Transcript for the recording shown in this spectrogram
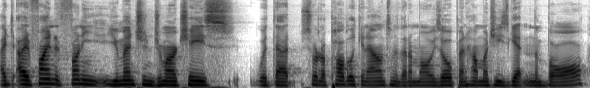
I, I find it funny. You mentioned Ja'Marr Chase with that sort of public announcement that I'm always open, how much he's getting the ball.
